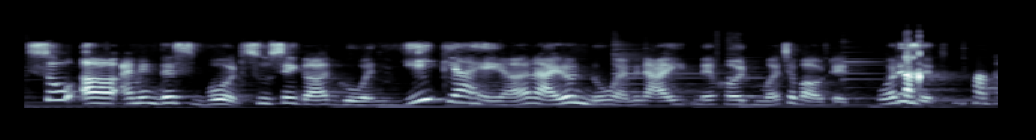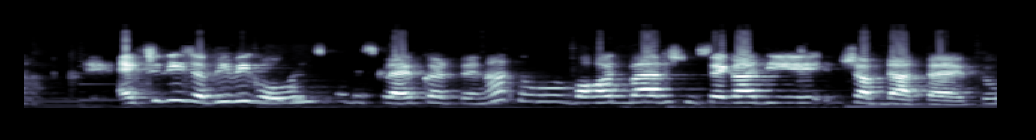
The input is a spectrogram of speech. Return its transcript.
So, uh, I mean, this word, Susegad Goan, ye kya hai yaar? I don't know. I mean, I never heard much about it. What is it? Actually जब भी गोवंस को डिस्क्राइब करते हैं ना तो बहुत बार सुसेगाद ये शब्द आता है तो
